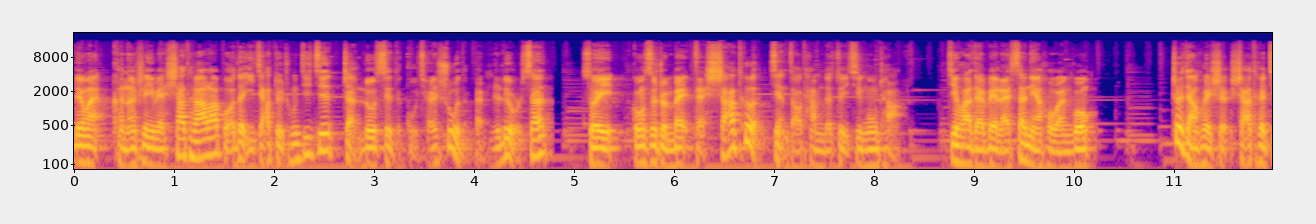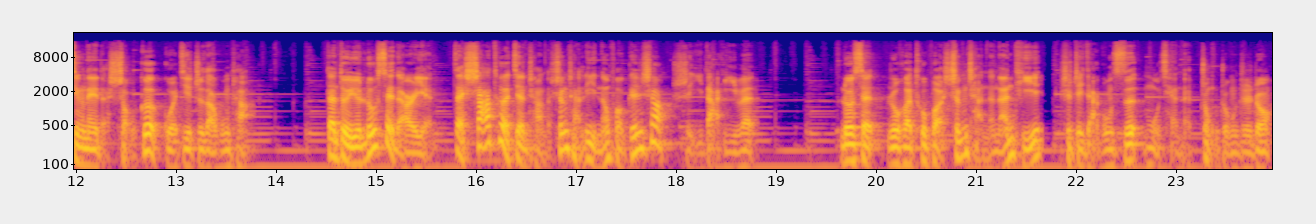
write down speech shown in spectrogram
另外，可能是因为沙特阿拉伯的一家对冲基金占 Lucid 股权数的百分之六十三，所以公司准备在沙特建造他们的最新工厂，计划在未来三年后完工。这将会是沙特境内的首个国际制造工厂。但对于 Lucid 而言，在沙特建厂的生产力能否跟上是一大疑问。Lucid 如何突破生产的难题，是这家公司目前的重中之重。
